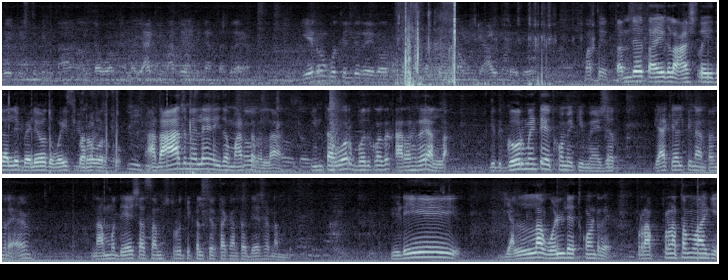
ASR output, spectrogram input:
ರೇಪಿಸ್ಟ್ಗಳನ್ನ ಇಂಥವನ್ನೆಲ್ಲ ಯಾಕೆ ಈ ಮಾತು ಹೇಳ್ತೀನಿ ಅಂತಂದರೆ ಏನೂ ಗೊತ್ತಿಲ್ಲದಿರೋ ಇರೋರು ನಮಗೆ ಹಾಳು ಮಾಡೋದು ಮತ್ತು ತಂದೆ ತಾಯಿಗಳ ಆಶ್ರಯದಲ್ಲಿ ಬೆಳೆಯೋದು ವಯಸ್ಸು ಬರೋವರೆಗೂ. ಅದಾದಮೇಲೆ ಇದು ಮಾಡ್ತಾರಲ್ಲ ಇಂಥವ್ರು ಬದುಕೋದಕ್ಕೆ ಅರ್ಹರೇ ಅಲ್ಲ. ಇದು ಗೌರ್ಮೆಂಟೇ ಎತ್ಕೊಬೇಕು ಈ ಮೇಜರ್ ಯಾಕೆ ಹೇಳ್ತೀನಿ ಅಂತಂದರೆ ನಮ್ಮ ದೇಶ ಸಂಸ್ಕೃತಿ ಕಲಿಸಿರ್ತಕ್ಕಂಥ ದೇಶ ನಮ್ಮದು ಇಡೀ ಎಲ್ಲ ವರ್ಲ್ಡ್ ಎತ್ಕೊಂಡ್ರೆ ಪ್ರಪ್ರಥಮವಾಗಿ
